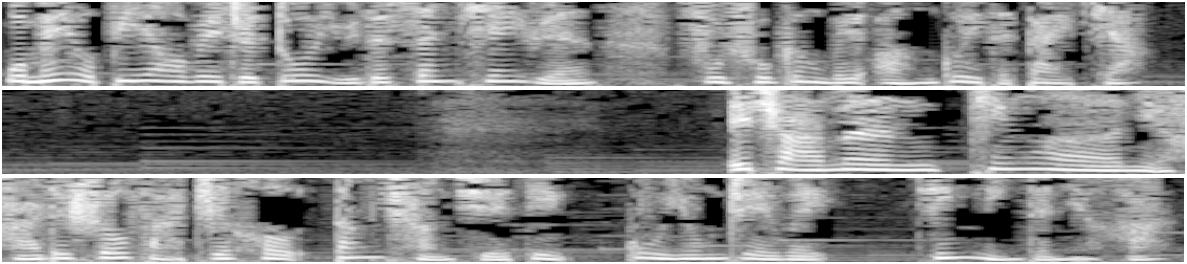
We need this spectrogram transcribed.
我没有必要为这多余的三千元付出更为昂贵的代价。HR 们听了女孩的说法之后，当场决定雇佣这位精明的女孩。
